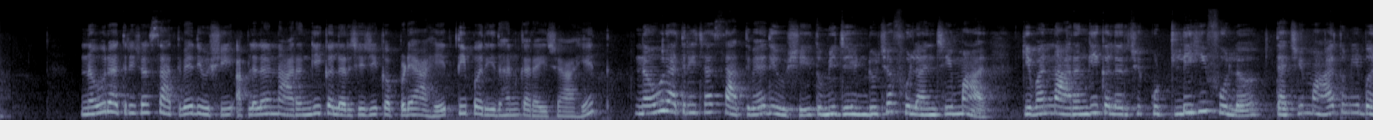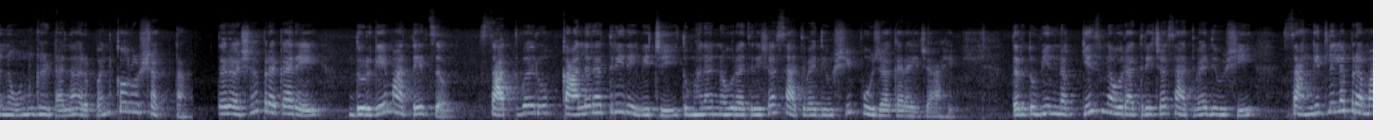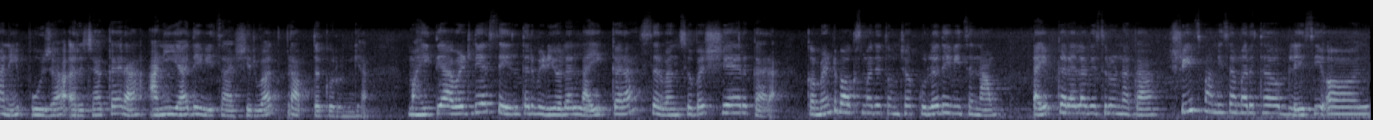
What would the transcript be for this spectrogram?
नवरात्रीच्या सातव्या दिवशी आपल्याला नारंगी कलरची जी कपडे आहेत ती परिधान करायची आहेत. नवरात्रीच्या सातव्या दिवशी तुम्ही झेंडूच्या फुलांची माळ किंवा नारंगी कलरची कुठलीही फुलं त्याची माळ तुम्ही बनवून घटाला अर्पण करू शकता. तर अशा प्रकारे दुर्गे मातेचं सातवं रूप कालरात्री देवीची तुम्हाला नवरात्रीच्या सातव्या दिवशी पूजा करायची आहे. तर तुम्ही नक्कीच नवरात्रीच्या सातव्या दिवशी सांगितलेल्याप्रमाणे पूजा अर्चा करा आणि या देवीचा आशीर्वाद प्राप्त करून घ्या. माहिती आवडली असेल तर व्हिडिओला लाईक करा सर्वांसोबत शेअर करा. कमेंट बॉक्समध्ये तुमच्या कुलदेवीचं नाव टाईप करायला विसरू नका. Shri Swami Samarth bless you all.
